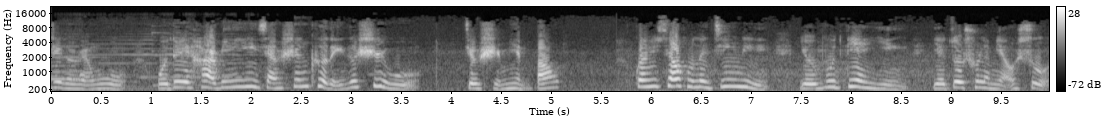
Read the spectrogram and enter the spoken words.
这个人物，我对哈尔滨印象深刻的一个事物，就是面包。关于萧红的经历，有一部电影也做出了描述。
